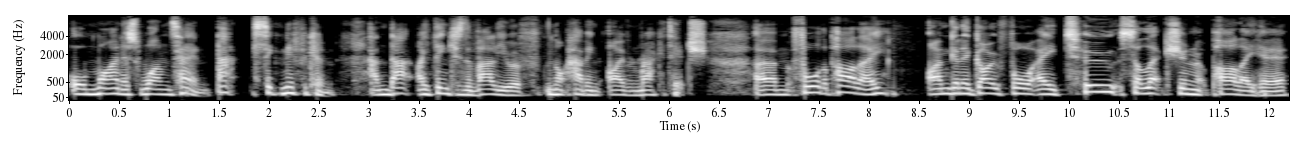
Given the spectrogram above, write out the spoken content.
or minus 110 that's significant and that i think is the value of not having ivan rakitic um, for the parlay I'm going to go for a two selection parlay here.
